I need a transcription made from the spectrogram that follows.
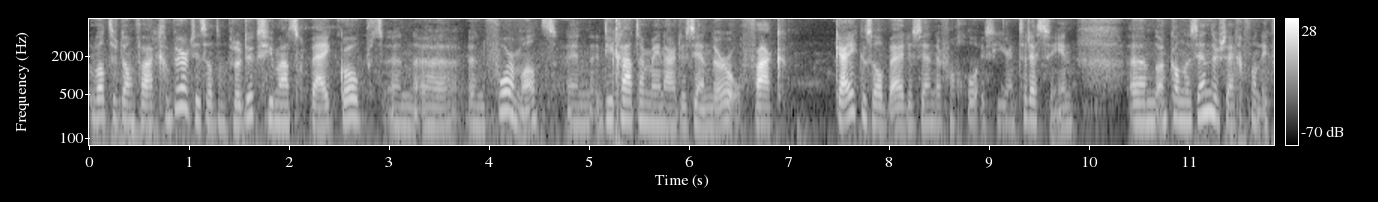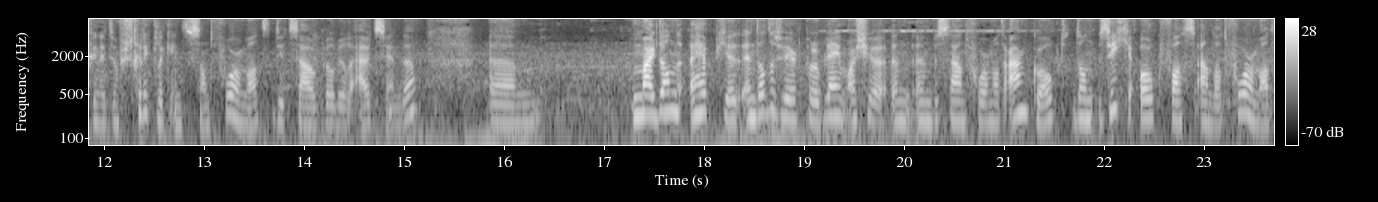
wat er dan vaak gebeurt is dat een productiemaatschappij koopt een, uh, een format en die gaat daarmee naar de zender. Of vaak kijken ze al bij de zender van, goh, is hier interesse in? Um, dan kan de zender zeggen van, ik vind het een verschrikkelijk interessant format. Dit zou ik wel willen uitzenden. Um, maar dan heb je, en dat is weer het probleem, als je een, een bestaand format aankoopt, dan zit je ook vast aan dat format.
